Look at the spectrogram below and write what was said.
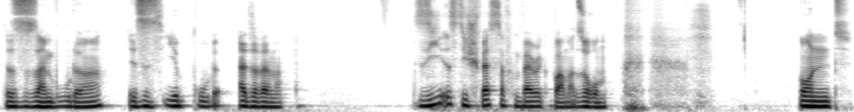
das ist sein Bruder. Ist es ihr Bruder? Also, warte mal. Sie ist die Schwester von Barack Obama, so rum. Und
